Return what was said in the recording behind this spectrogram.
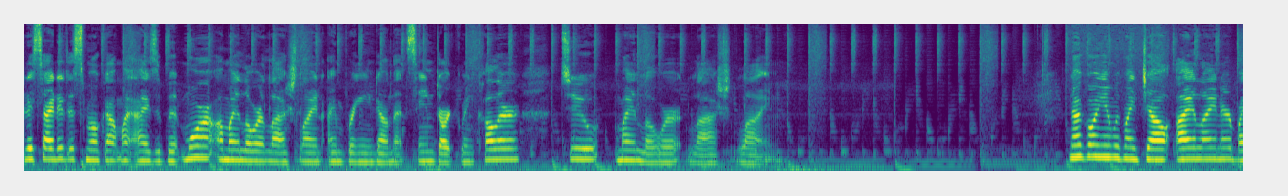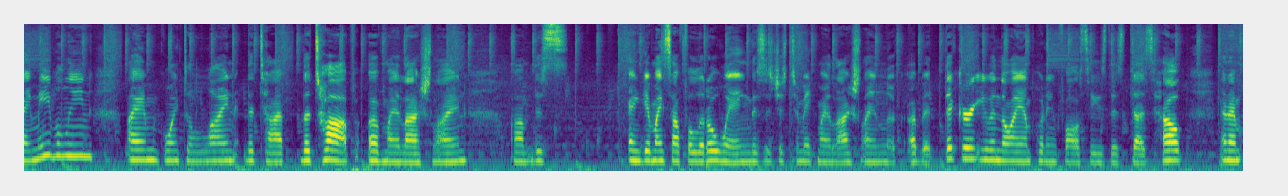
I decided to smoke out my eyes a bit more on my lower lash line. I'm bringing down that same dark green color to my lower lash line. Now going in with my gel eyeliner by Maybelline, I am going to line the top the top of my lash line. Um, this and give myself a little wing. This is just to make my lash line look a bit thicker. Even though I am putting falsies, this does help. And I'm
